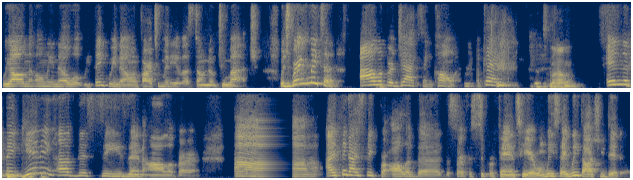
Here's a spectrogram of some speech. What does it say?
we all only know what we think we know. And far too many of us don't know too much, which brings me to Oliver Jackson Cohen. Okay. Yes, ma'am. In the beginning of this season, Oliver, uh, I think I speak for all of the, the surface super fans here when we say we thought you did it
